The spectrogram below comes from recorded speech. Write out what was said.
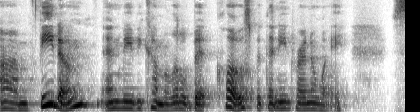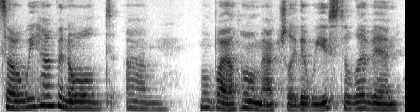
um, feed him and maybe come a little bit close, but then he'd run away. So we have an old um, mobile home actually that we used to live in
